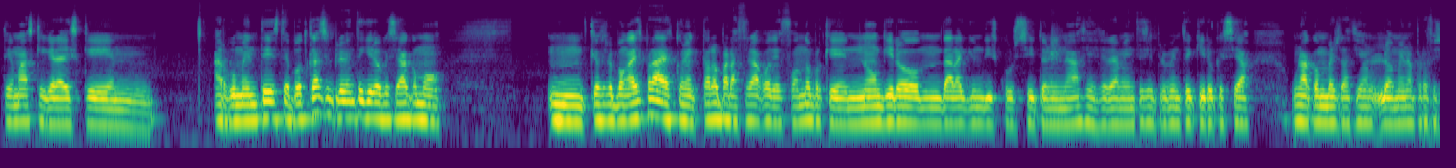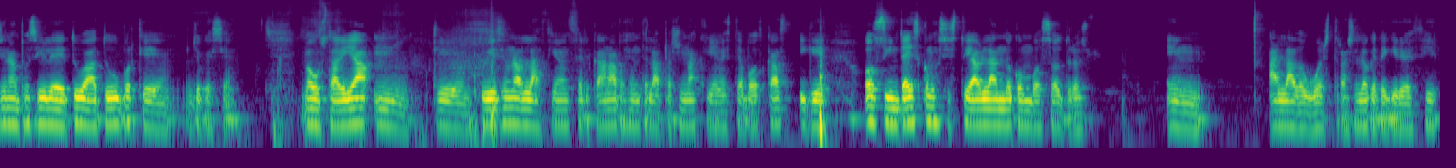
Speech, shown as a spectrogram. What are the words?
temas que queráis que mm, argumente este podcast. Simplemente quiero que sea como Mm, que os lo pongáis para desconectar o para hacer algo de fondo, porque no quiero dar aquí un discursito ni nada, sinceramente, simplemente quiero que sea una conversación lo menos profesional posible de tú a tú, porque yo qué sé, me gustaría mm, que tuviese una relación cercana pues, entre las personas que en este podcast y que os sintáis como si estoy hablando con vosotros en, al lado vuestra, es lo que te quiero decir.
